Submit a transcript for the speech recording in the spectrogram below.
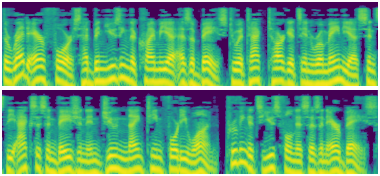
The Red Air Force had been using the Crimea as a base to attack targets in Romania since the Axis invasion in June 1941, proving its usefulness as an air base.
